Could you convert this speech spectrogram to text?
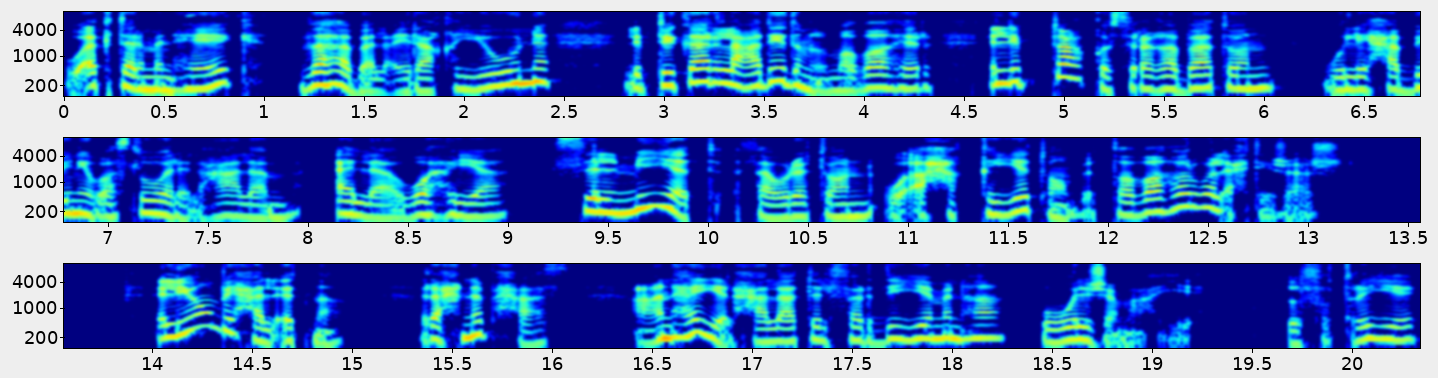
وأكثر من هيك ذهب العراقيون لابتكار العديد من المظاهر اللي بتعكس رغباتهم واللي حابين يوصلوها للعالم ألا وهي سلمية ثورتهم وأحقيتهم بالتظاهر والاحتجاج. اليوم بحلقتنا رح نبحث عن هي الحالات الفردية منها والجماعية الفطرية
